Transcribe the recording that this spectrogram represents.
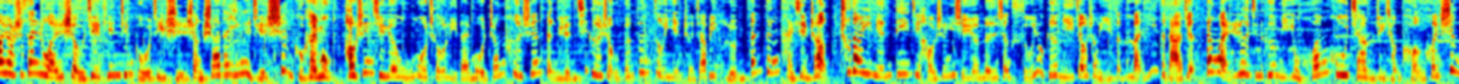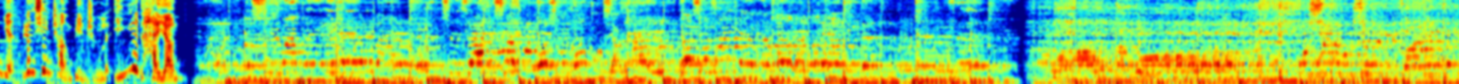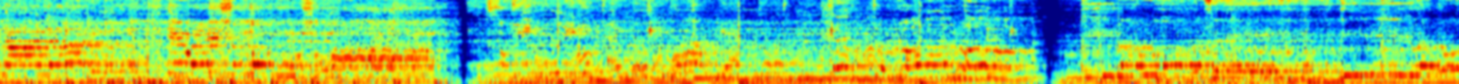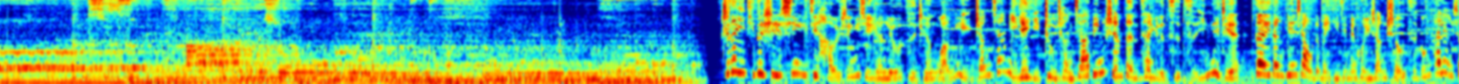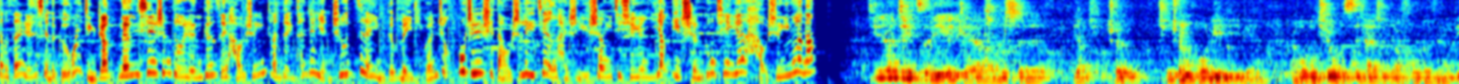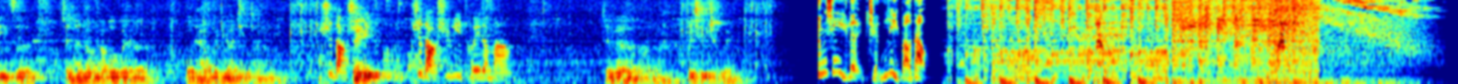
八月二十三日晚，首届天津国际时尚沙滩音乐节炫酷开幕。好声音学员吴莫愁、李代沫、张赫宣等人气歌手纷纷作为演唱嘉宾轮番登台献唱。出道一年，第一季好声音学员们向所有歌迷交上了一份满意的答卷。当晚，热情的歌迷用欢呼加入这场狂欢盛宴，让现场变成了音乐的海洋。的是，新一季好声音学员刘子晨、王宇、张嘉明也以驻唱嘉宾身份参与了此次音乐节。在当天下午的媒体见面会上，首次公开亮相的三人显得格外紧张。能先声夺人，跟随好声音团队参加演出，自然引得媒体关注。不知是导师力荐，还是与上一季学员一样，已成功签约好声音了呢？听说这次音乐节好像是比较青春、青春活力一点。然后我其实我们私下是比较疯的，第一次站上这种发布会的舞台会比较紧张一点。是导师力，是导师力推的吗？这个不清楚哎。东兴娱乐整理报道。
